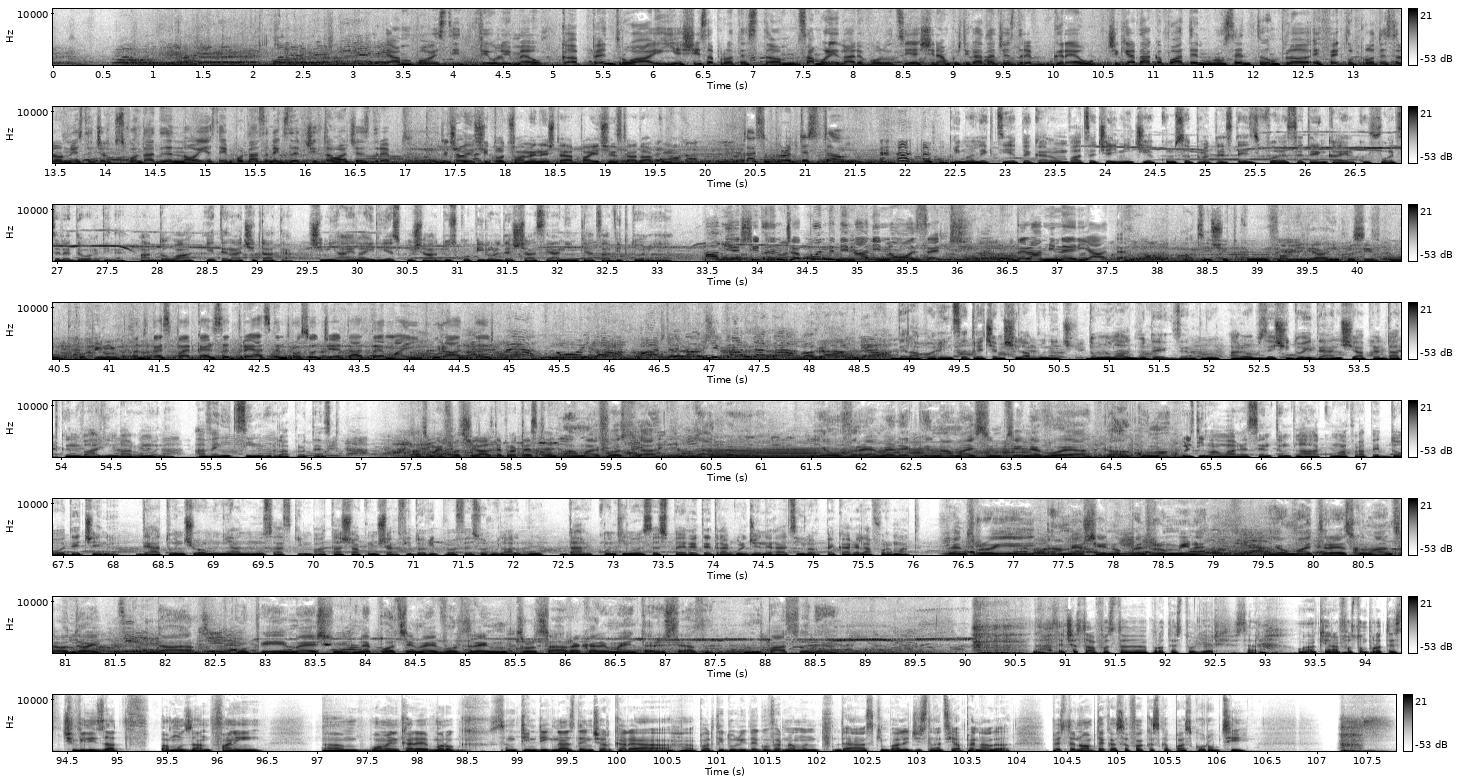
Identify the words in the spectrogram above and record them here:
Am povestit fiului meu că pentru a ieși să protestăm s-a murit la Revoluție și ne-am câștigat acest drept greu și chiar dacă poate nu se întâmplă, efectul protestelor nu este cel scontat de noi, este important să ne exercităm acest drept. De ce au ieșit toți oamenii ăștia pe aici în stradă acum? Ca să protestăm. O primă lecție pe care o învață cei mici e cum să protestezi fără să te încaieri cu forțele de ordine. A doua e tenacitatea. Și Mihaela Iliescu și-a adus copilul de șase ani în piața Victoriei. Am ieșit începând din anii 90, de la mineriade. Ați ieșit cu familia, inclusiv cu copilul. Pentru că sper că el să trăiască într-o societate mai curată. De la părinți să trecem și la bunici. Domnul Albu, de exemplu, are 82 de ani și a predat cândva limba română. A venit singur la protest. Ați mai fost și la alte proteste? Am mai fost, da, dar uh, e o vreme de când n-am mai simțit nevoia ca acum. Ultima oară se întâmpla acum aproape două decenii. De atunci, România nu s-a schimbat așa cum și-ar fi dorit profesorul Albu, dar continuă să spere de dragul generațiilor pe care le-a format. Pentru ei am ieșit, nu pentru mine. Eu mai trăiesc un an sau doi, dar copiii mei și nepoții mei vor trăi într-o țară care mă interesează. Îmi pasă de ea. Da, deci asta a fost uh, protestul ieri seara. Chiar a fost un protest civilizat, amuzant, funny. Um, oameni care, mă rog, sunt indignați de încercarea partidului de guvernământ de a schimba legislația penală peste noapte ca să facă scăpați corupții.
